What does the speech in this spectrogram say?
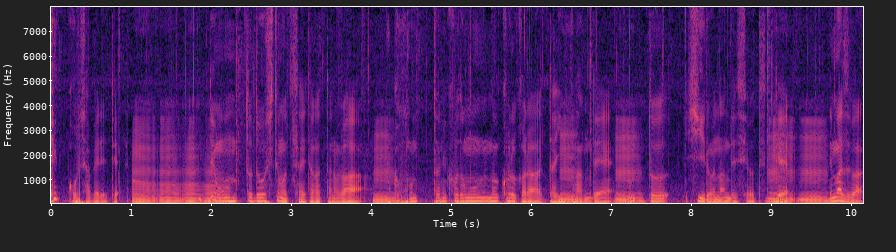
結構喋れて、でも本当どうしても伝えたかったのが、うん。僕本当に子供の頃から大ファンで、うん。本当ヒーローなんですよっつって、うんうん。でまずは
